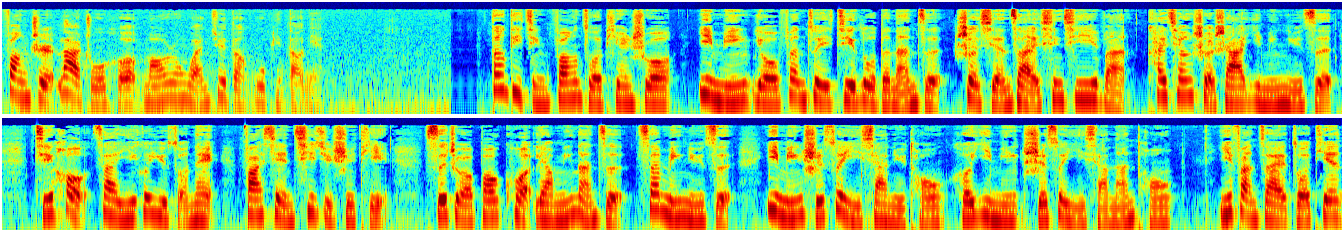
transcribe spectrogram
放置蜡烛和毛绒玩具等物品悼念。当地警方昨天说，一名有犯罪记录的男子涉嫌在星期一晚开枪射杀一名女子，其后在一个寓所内发现七具尸体，死者包括两名男子、三名女子、一名十岁以下女童和一名十岁以下男童。疑犯在昨天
